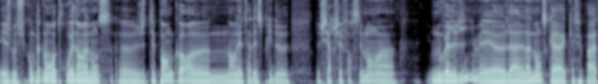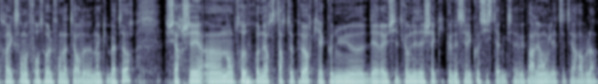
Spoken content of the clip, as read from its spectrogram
Et je me suis complètement retrouvé dans l'annonce. Euh, J'étais pas encore euh, dans l'état d'esprit de, chercher forcément un- une nouvelle vie, mais euh, la- l'annonce qu'a fait paraître Alexandre Fourtois, le fondateur de l'incubateur, cherchait un entrepreneur start-upper qui a connu euh, des réussites comme des échecs, qui connaissait l'écosystème, qui savait parler anglais, etc. Bla.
